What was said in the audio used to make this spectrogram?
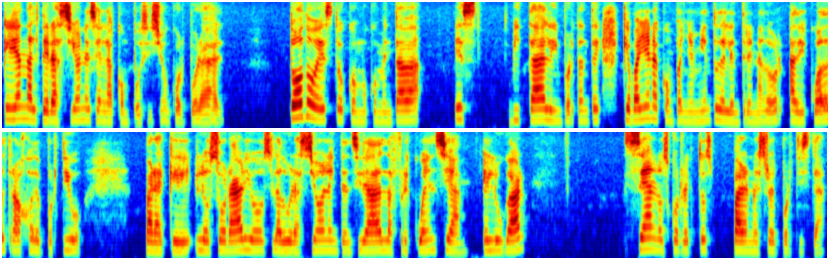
que hayan alteraciones en la composición corporal, todo esto, como comentaba, es vital e importante que vaya en acompañamiento del entrenador adecuado al trabajo deportivo para que los horarios, la duración, la intensidad, la frecuencia, el lugar sean los correctos para nuestro deportista.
